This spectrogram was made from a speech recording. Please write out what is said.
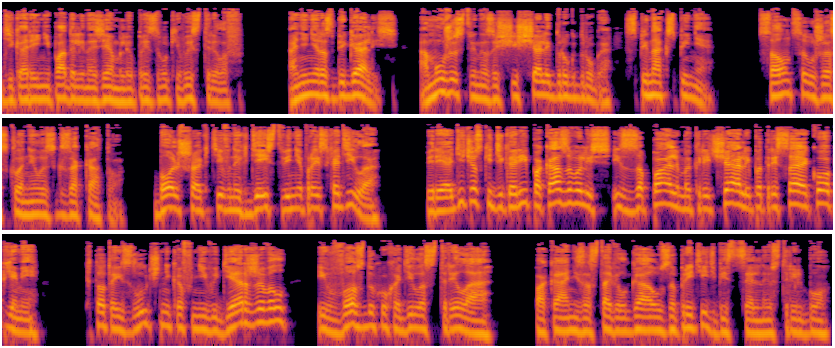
Дикари не падали на землю при звуке выстрелов. Они не разбегались, а мужественно защищали друг друга, спина к спине. Солнце уже склонилось к закату. Больше активных действий не происходило. Периодически дикари показывались из-за пальмы, кричали, потрясая копьями. Кто-то из лучников не выдерживал, и в воздух уходила стрела, пока не заставил Гау запретить бесцельную стрельбу.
